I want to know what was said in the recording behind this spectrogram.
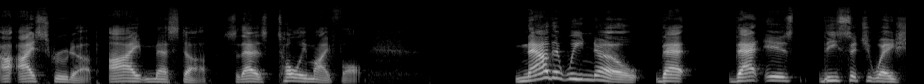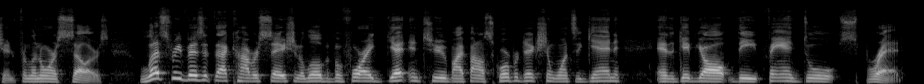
I I screwed up. I messed up. So that is totally my fault. Now that we know that that is the situation for LaNorris Sellers, let's revisit that conversation a little bit before I get into my final score prediction once again and give y'all the FanDuel spread.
